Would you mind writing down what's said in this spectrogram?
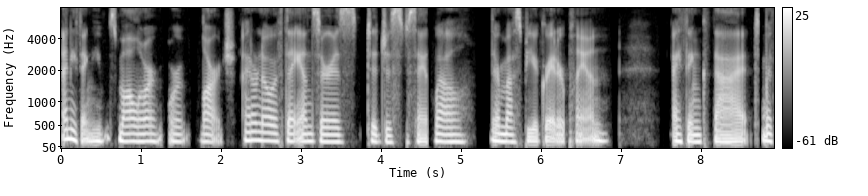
anything small or, or large, I don't know if the answer is to just say, well, there must be a greater plan. I think that with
